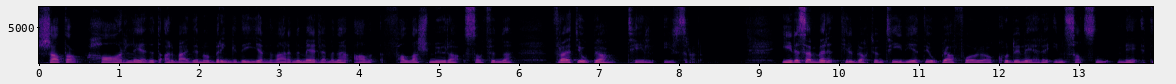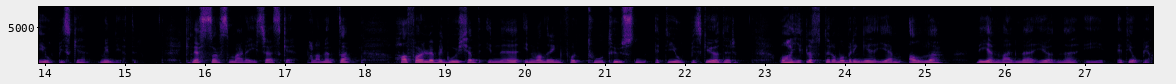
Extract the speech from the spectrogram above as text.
Shata har ledet arbeidet med å bringe de gjenværende medlemmene av Falashmura-samfunnet fra Etiopia til Israel. I desember tilbrakte hun tid i Etiopia for å koordinere innsatsen med etiopiske myndigheter. Knesset, som er det israelske parlamentet, har foreløpig godkjent eh, innvandring for 2000 etiopiske jøder, og har gitt løfter om å bringe hjem alle de gjenværende jødene i Etiopia.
